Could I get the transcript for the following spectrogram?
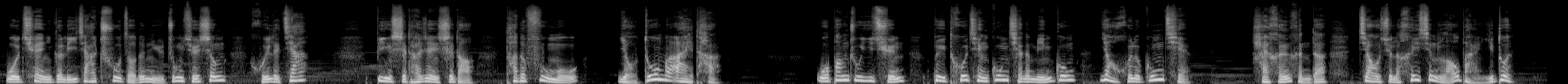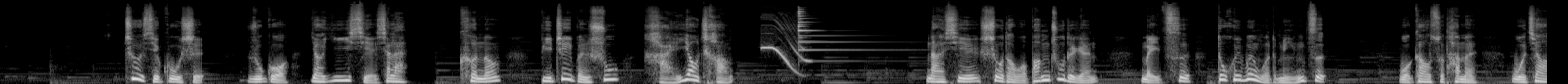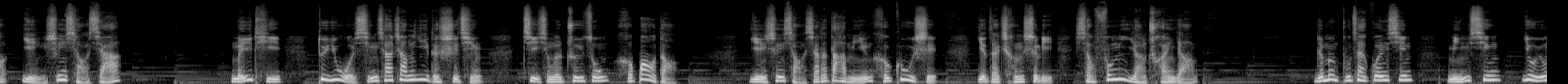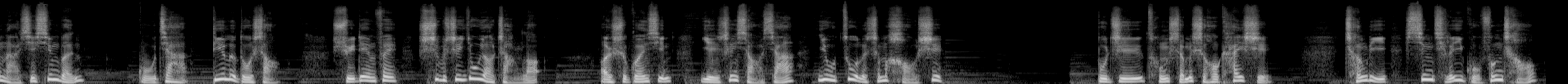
我劝一个离家出走的女中学生回了家，并使她认识到她的父母。有多么爱他，我帮助一群被拖欠工钱的民工要回了工钱，还狠狠的教训了黑心的老板一顿。这些故事，如果要一一写下来，可能比这本书还要长。那些受到我帮助的人，每次都会问我的名字，我告诉他们，我叫隐身小侠。媒体对于我行侠仗义的事情进行了追踪和报道，隐身小侠的大名和故事也在城市里像风一样传扬。人们不再关心明星又有哪些新闻，股价跌了多少，水电费是不是又要涨了，而是关心隐身小侠又做了什么好事。不知从什么时候开始，城里兴起了一股风潮。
